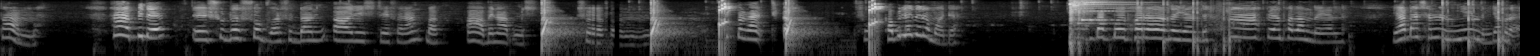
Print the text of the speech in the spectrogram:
Tamam mı? Ha bir de e, şurada shop var. Şuradan aile isteği falan. Bak. Aa beni atmış. Şöyle yapalım. Çıktım ben. Çıktım. Şu, kabul edelim hadi. Bak böyle paralar da geldi. Ha benim param da geldi. Ya ben senden niye indim? Gel buraya.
